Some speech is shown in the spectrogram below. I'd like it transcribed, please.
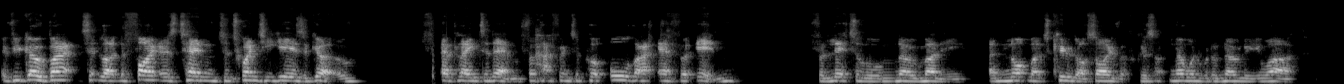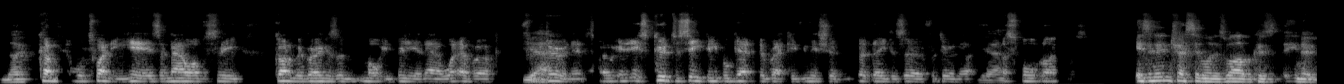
if you go back to like the fighters ten to twenty years ago, fair play to them for having to put all that effort in for little or no money. And not much kudos either, because no one would have known who you are No. come for 20 years, and now obviously Conor McGregor's a multi-billionaire, whatever, for Yeah. doing it. So it's good to see people get the recognition that they deserve for doing a, Yeah. a sport like this. It's an interesting one as well because you know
